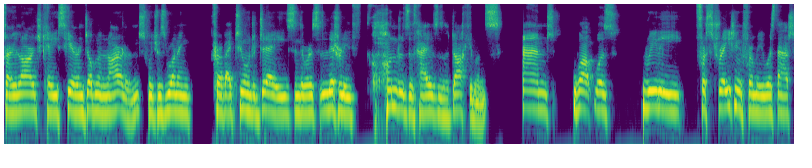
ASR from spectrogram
very large case here in Dublin, Ireland, which was running for about 200 days. And there was literally hundreds of thousands of documents. And what was really frustrating for me was that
